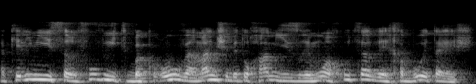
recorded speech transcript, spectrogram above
הכלים יישרפו ויתבקעו והמים שבתוכם יזרמו החוצה ויכבו את האש.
